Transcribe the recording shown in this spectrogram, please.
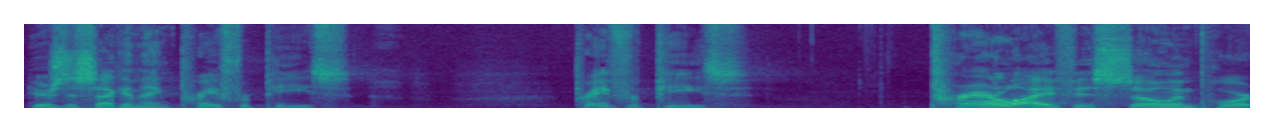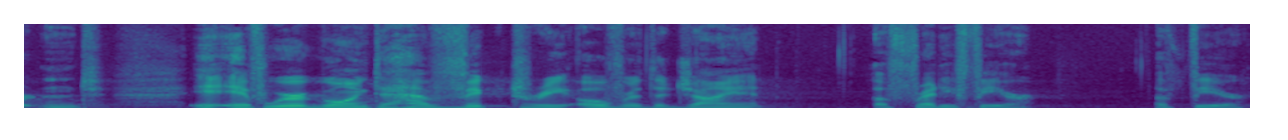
Here's the second thing pray for peace. Pray for peace. Prayer life is so important if we're going to have victory over the giant of Freddie fear, of fear.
